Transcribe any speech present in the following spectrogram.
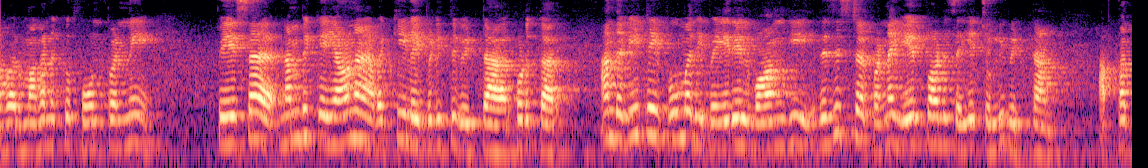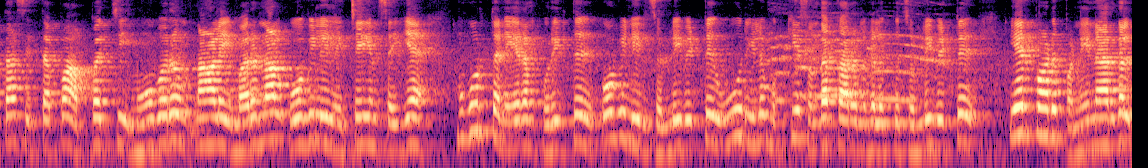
அவர் மகனுக்கு ஃபோன் பண்ணி பேச நம்பிக்கையான வக்கீலை பிடித்து விட்டார் கொடுத்தார். அந்த வீட்டை பூமதி பெயரில் வாங்கி ரெஜிஸ்டர் பண்ண ஏற்பாடு செய்ய சொல்லி விட்டான். அப்பத்தா சித்தப்பா அப்பச்சி மூவரும் நாளை மறுநாள் கோவிலில் நிச்சயம் செய்ய முகூர்த்த நேரம் குறித்து கோவிலில் சொல்லிவிட்டு ஊரிலும் முக்கிய சொந்தக்காரர்களுக்கு சொல்லிவிட்டு ஏற்பாடு பண்ணினார்கள்.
